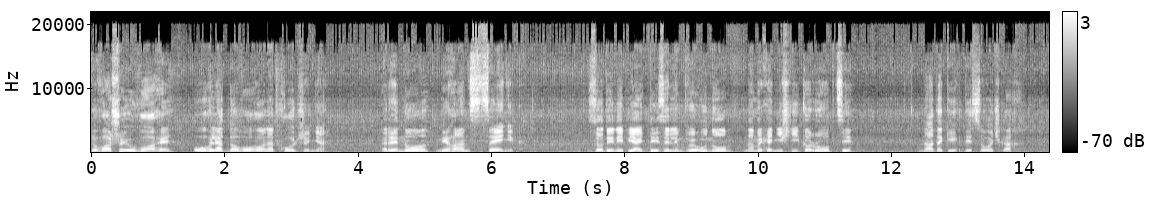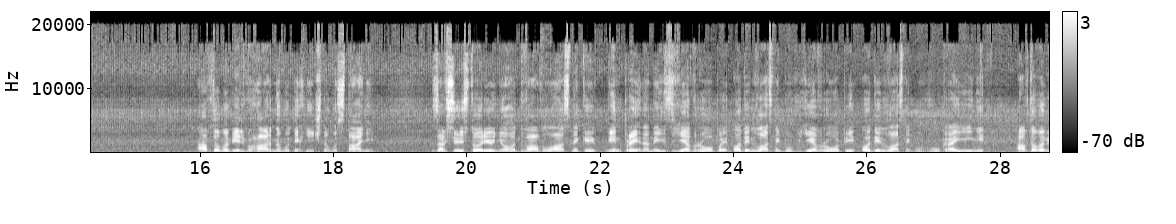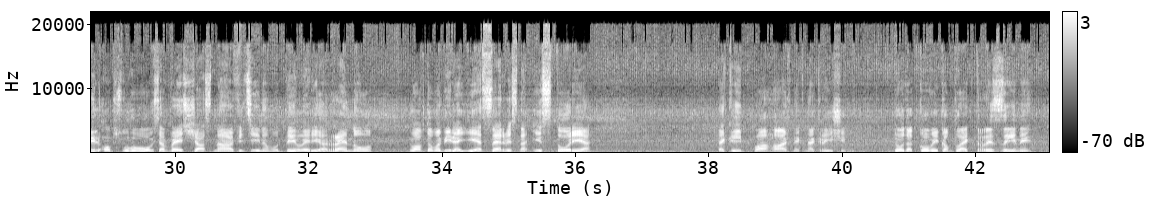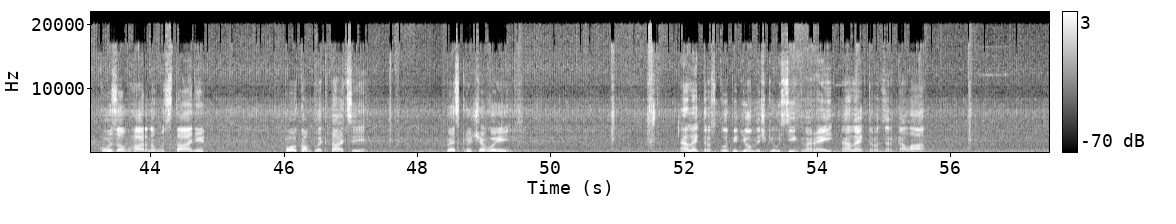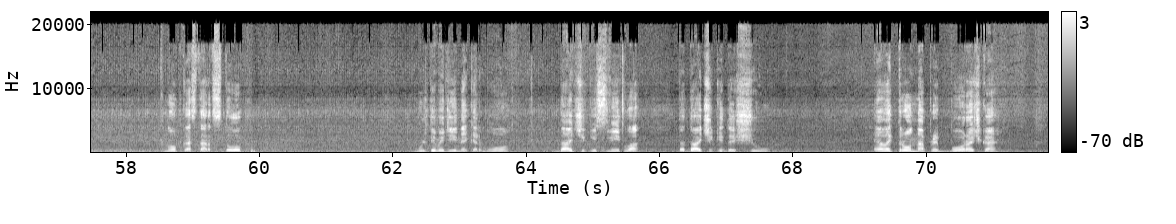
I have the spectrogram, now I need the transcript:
До вашої уваги огляд нового надходження. Renault Megane Scenic з 1,5 дизельним двигуном на механічній коробці на таких дисочках. Автомобіль в гарному технічному стані. За всю історію у нього два власники. Він пригнаний з Європи. Один власник був в Європі, один власник був в Україні. Автомобіль обслуговувався весь час на офіційному дилері Renault. У автомобіля є сервісна історія. Такий багажник на криші. Додатковий комплект резини. Кузов в гарному стані. По комплектації безключовий. Електросклопідйомнички усіх дверей, електродзеркала. Кнопка старт-стоп. Мультимедійне кермо. Датчики світла та датчики дощу. Електронна приборочка.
